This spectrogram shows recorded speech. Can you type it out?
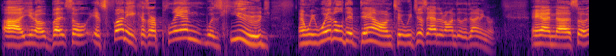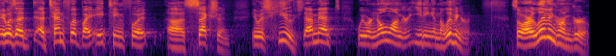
Uh, you know, but so it's funny because our plan was huge and we whittled it down to we just added on to the dining room. And uh, so it was a, a, 10 foot by 18 foot uh, section. It was huge. That meant we were no longer eating in the living room. So our living room grew.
